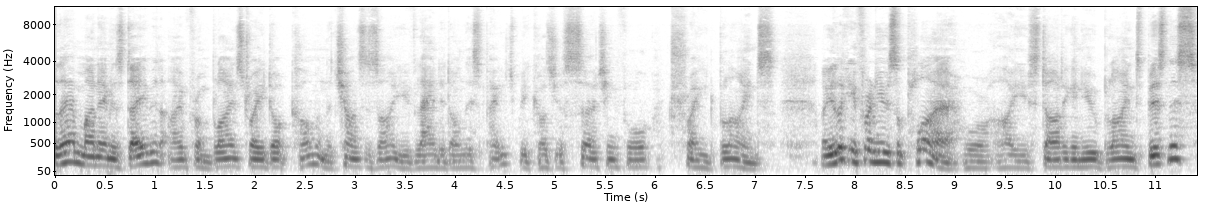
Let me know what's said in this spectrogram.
there, my name is David. I'm from blindstrade.com and the chances are you've landed on this page because you're searching for trade blinds. Are you looking for a new supplier or are you starting a new blinds business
